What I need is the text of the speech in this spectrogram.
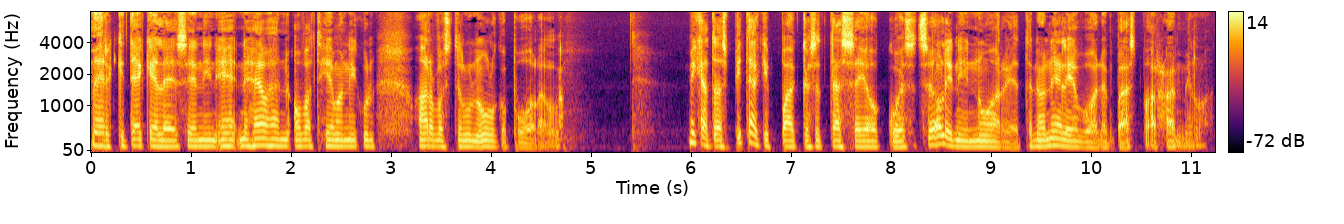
merkkitekeleeseen, niin ne hehän ovat hieman niin kuin arvostelun ulkopuolella. Mikä taas pitääkin paikkansa tässä joukkueessa, että se oli niin nuori, että ne on neljän vuoden päästä parhaimmillaan.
